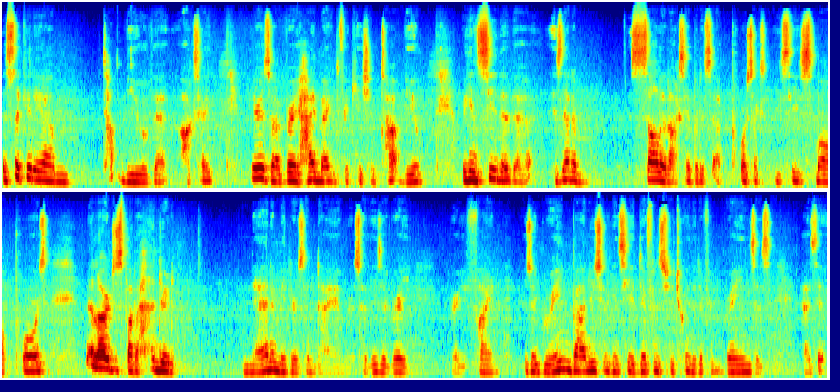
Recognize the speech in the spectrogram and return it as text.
Let's look at a um, top view of that oxide. Here's a very high magnification top view. We can see that the, is that a solid oxide, but it's a porous oxide. You see small pores. The largest about 100 nanometers in diameter. So these are very, very fine. There's a grain boundary, so we can see a difference between the different grains as, as, it,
